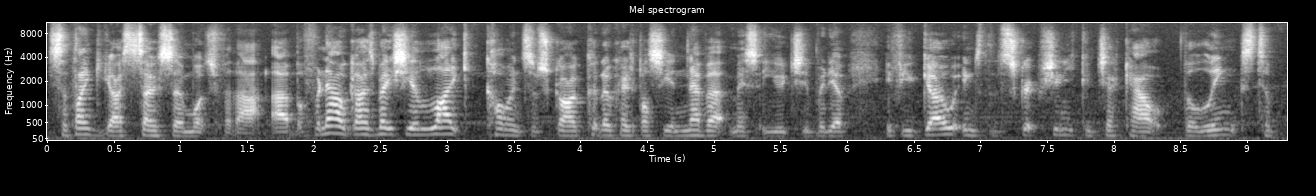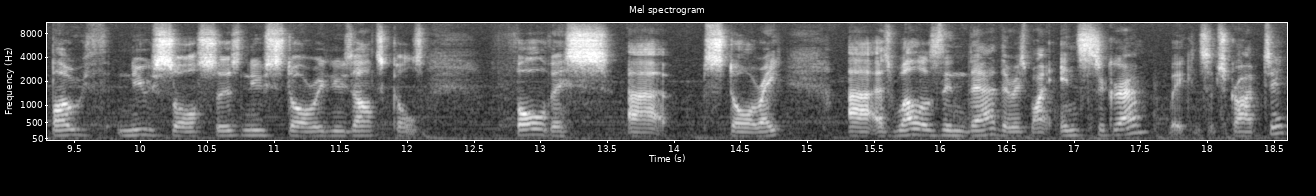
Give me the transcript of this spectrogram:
So thank you guys so, so much for that. Uh, but for now, guys, make sure you like, comment, subscribe, click the notification bell so you never miss a YouTube video. If you go into the description, you can check out the links to both news sources, news stories, news articles for this uh, story. Uh, as well as in there, there is my Instagram, where you can subscribe to,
